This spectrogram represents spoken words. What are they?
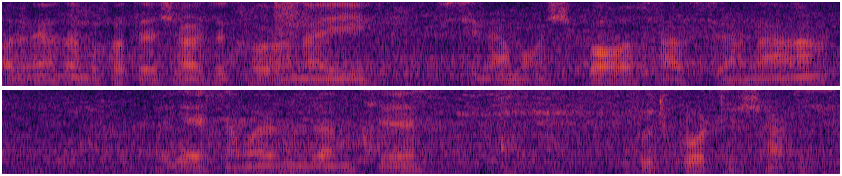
حالا نمی‌دونم به خاطر شرط کرونایی سینماش باز هست یا نه ولی احتمال میدم که فودکورتش هست.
